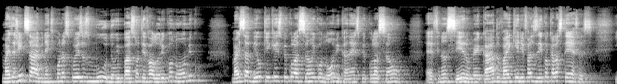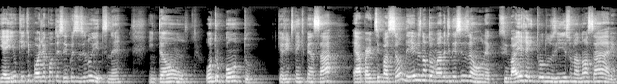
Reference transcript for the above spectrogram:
Mas a gente sabe, né, que quando as coisas mudam e passam a ter valor econômico, vai saber o que, que é especulação econômica, né? especulação é, financeira, o mercado vai querer fazer com aquelas terras. E aí o que, que pode acontecer com esses inuits, né? Então, outro ponto que a gente tem que pensar é a participação deles na tomada de decisão, né? Se vai reintroduzir isso na nossa área.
